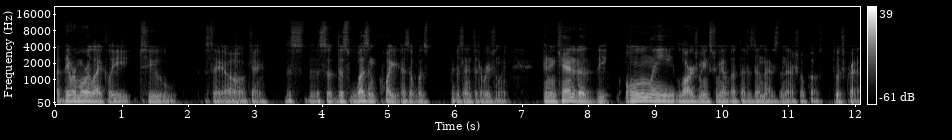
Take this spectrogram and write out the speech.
but they were more likely to say, "Oh, okay, this this uh, this wasn't quite as it was presented originally." And in Canada, the only large mainstream outlet that has done that is the National Post, to its credit.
